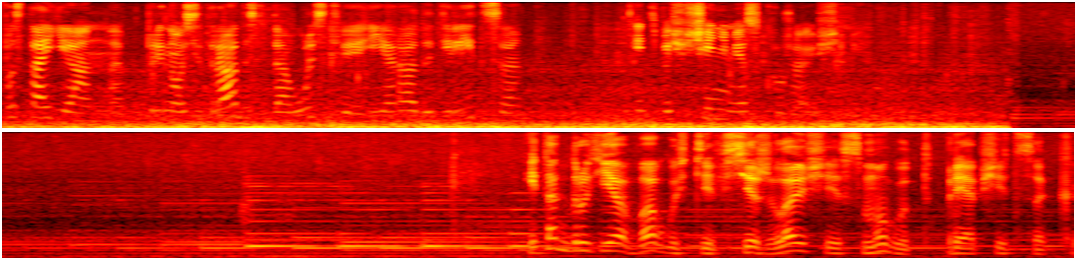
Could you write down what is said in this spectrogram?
постоянно приносит радость, удовольствие, и я рада делиться этими ощущениями с окружающими. Итак, друзья, в августе все желающие смогут приобщиться к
